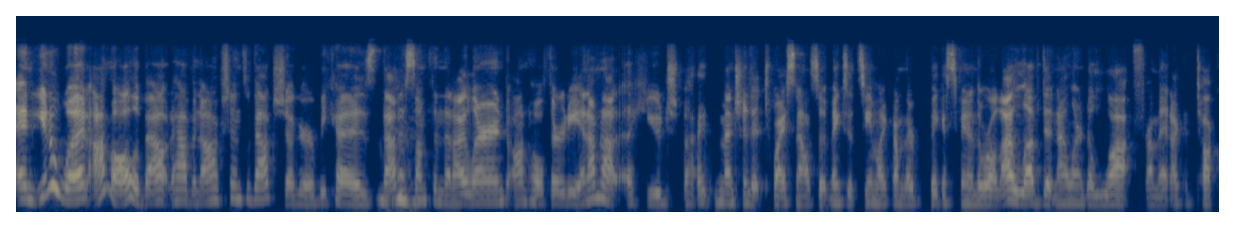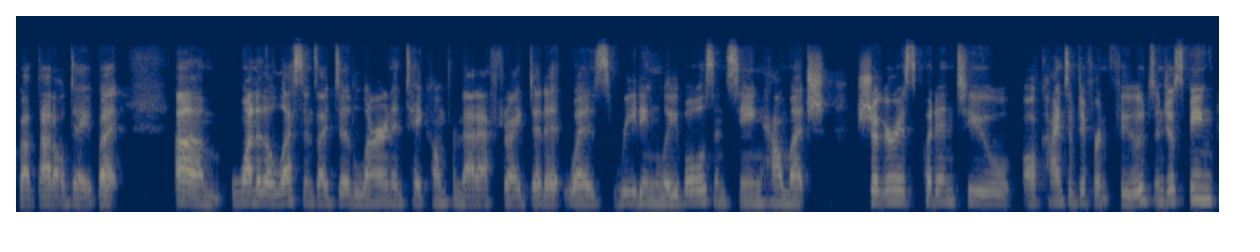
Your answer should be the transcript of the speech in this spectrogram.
And you know what? I'm all about having options without sugar because that is something that I learned on Whole 30. And I'm not a huge, I mentioned it twice now, so it makes it seem like I'm their biggest fan in the world. I loved it and I learned a lot from it. I could talk about that all day, but um, one of the lessons I did learn and take home from that after I did it was reading labels and seeing how much sugar is put into all kinds of different foods and just being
